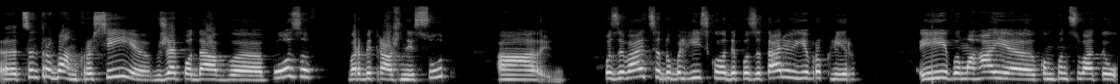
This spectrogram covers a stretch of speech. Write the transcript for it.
Е, Центробанк Росії вже подав позов в арбітражний суд, позивається до бельгійського депозитарію Євроклір і вимагає компенсувати е,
